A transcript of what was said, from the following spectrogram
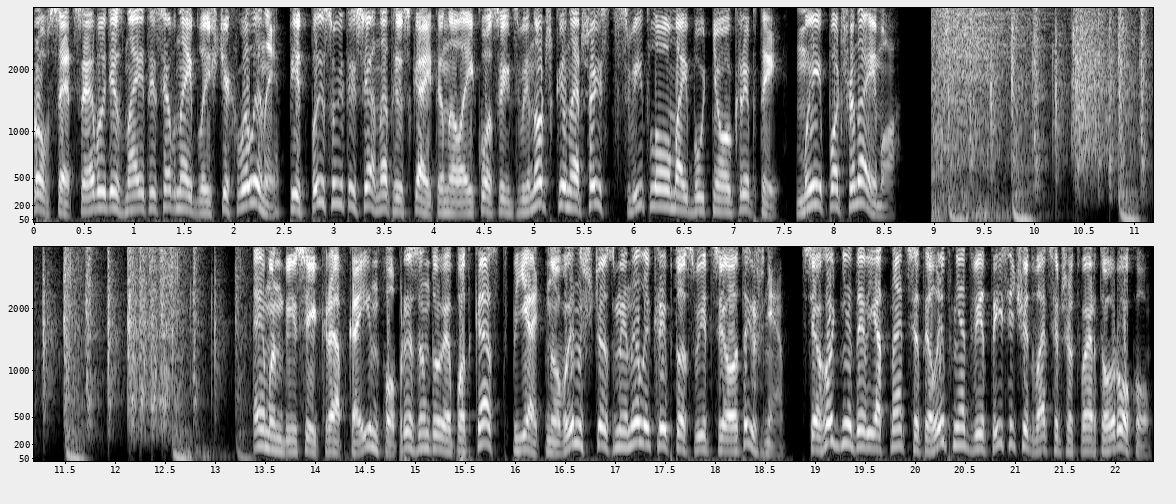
Про все це ви дізнаєтеся в найближчі хвилини. Підписуйтеся, натискайте на лайкоси і дзвіночки на честь світлого майбутнього крипти. Ми починаємо. MNBC.info презентує подкаст «5 новин, що змінили криптосвіт цього тижня. Сьогодні 19 липня 2024 року.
